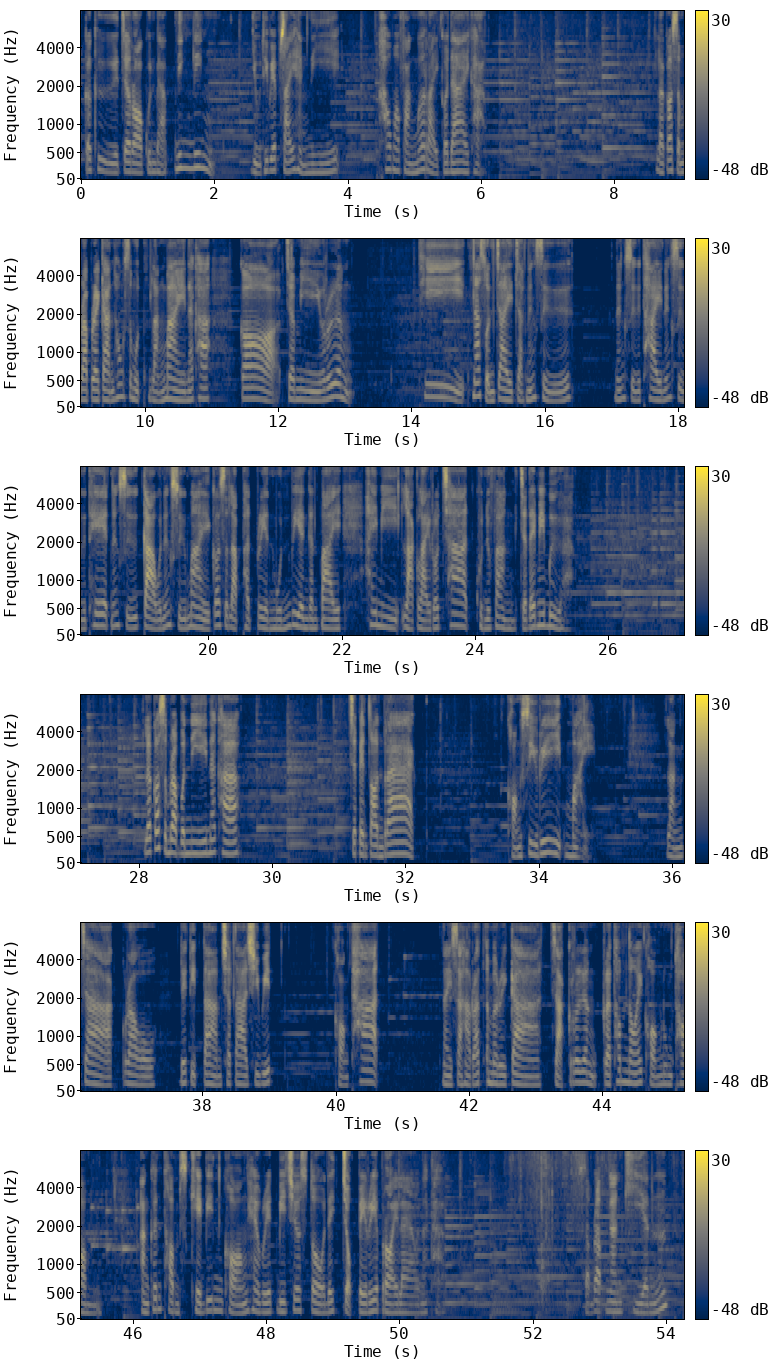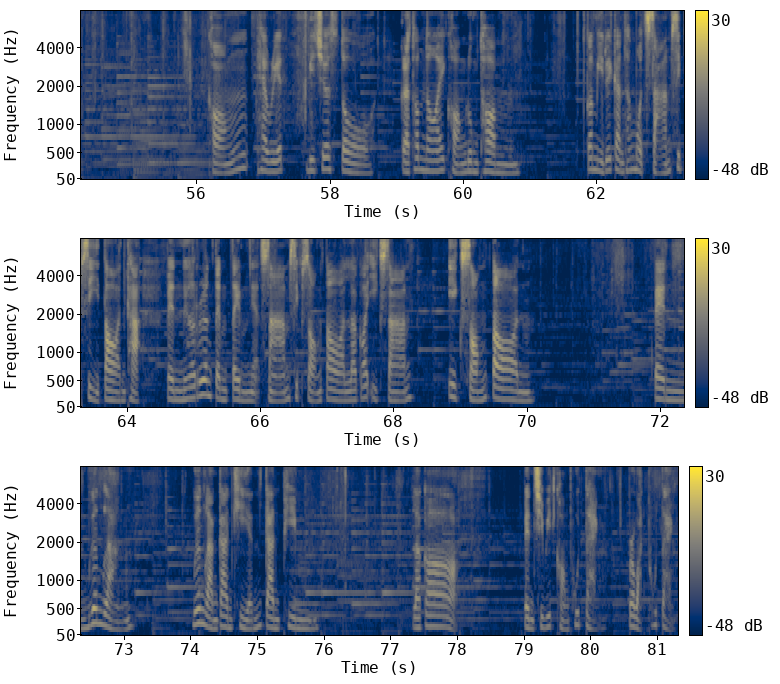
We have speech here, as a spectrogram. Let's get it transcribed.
ก็คือจะรอคุณแบบนิ่ง ๆ อยู่ที่เว็บไซต์แห่งนี้ เข้ามาฟังเมื่อไหร่ก็ได้ค่ะ แล้วก็สำหรับรายการห้องสมุดหลังใหม่นะคะ ก็จะมีเรื่องที่น่าสนใจจากหนังสือ หนังสือไทยหนังสือเทศ หนังสือเก่าหนังสือใหม่ก็สลับผัดเปลี่ยนหมุนเวียนกันไป ให้มีหลากหลายรสชาติ คุณผู้ฟังจะได้ไม่เบื่อ แล้วก็สำหรับวันนี้นะคะ จะเป็นตอนแรกของซีรีส์ใหม่ หลังจากเราได้ติดตามชะตาชีวิตของทาสในสหรัฐอเมริกาจากเรื่องกระท่อมน้อยของลุงทอม Uncle Tom's Cabin ของ Harriet Beecher Stowe ได้จบไปเรียบร้อยแล้วนะคะสำหรับงานเขียนของ Harriet Beecher Stowe กระท่อมน้อยของลุงทอม ก็มีด้วยกันทั้งหมด 34 ตอนค่ะ เป็นเนื้อเรื่องเต็มๆเนี่ย32 ตอนแล้วก็อีก 3 อีก 2 ตอน เป็นเบื้องหลัง เบื้องหลังการเขียนการพิมพ์ แล้วก็เป็นชีวิตของผู้แต่งประวัติผู้แต่ง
